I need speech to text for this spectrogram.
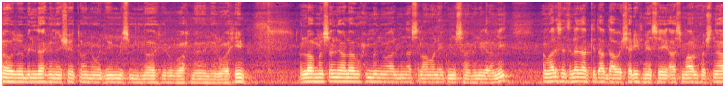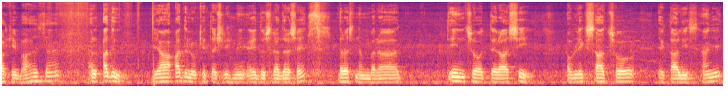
اعوذ باللہ من الشیطان الرجیم، بسم اللہ الرحمن الرحیم۔ اللہم صلی علی محمد وعلم السلام علیکم السلام گرامی ہمارے سلسلہ دار کتاب دعوت شریف میں سے اسماع الحسنہ کی بحث العدل۔ یا عدل کی تشریح میں ایک دوسرا درس ہے، درس نمبر تین سو تراسی ابلک سات سو اکتالیس۔ ہاں جی۔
